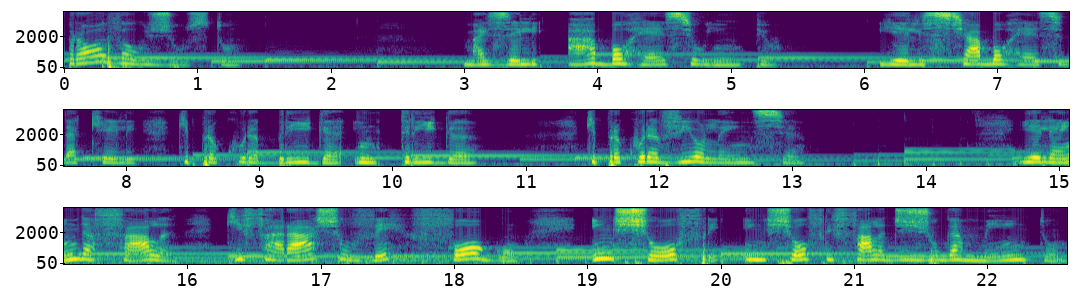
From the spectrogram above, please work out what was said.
prova o justo, mas ele aborrece o ímpio e ele se aborrece daquele que procura briga, intriga, que procura violência. E ele ainda fala que fará chover fogo, enxofre. Enxofre fala de julgamento,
